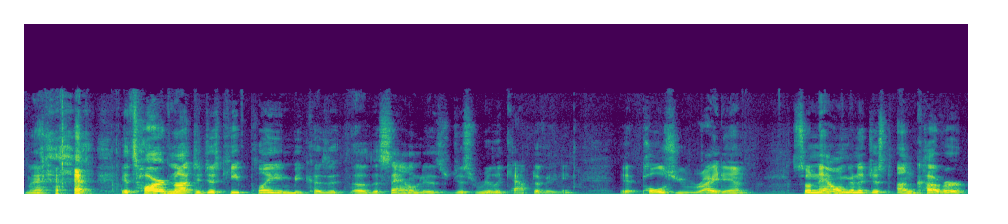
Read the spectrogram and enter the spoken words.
Man, it's hard not to just keep playing because it, uh, the sound is just really captivating. It pulls you right in. So now I'm going to just uncover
